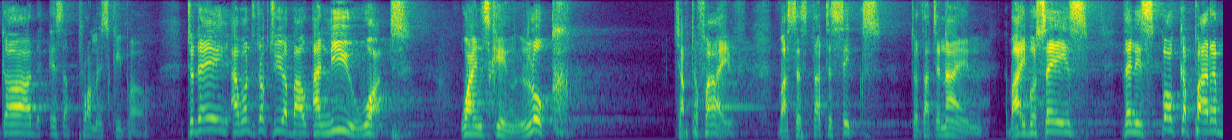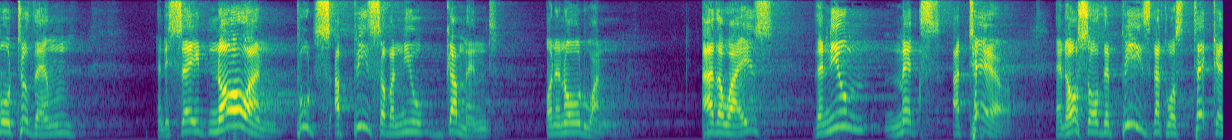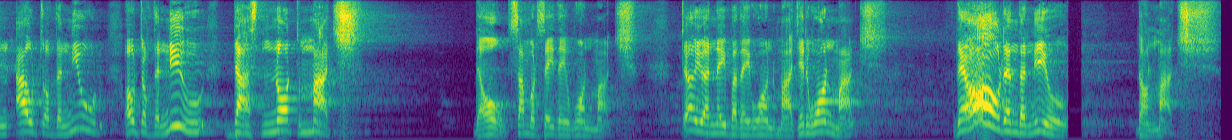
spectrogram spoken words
God is a promise keeper. Today, I want to talk to you about a new what? Wineskin. Luke chapter 5, verses 36 to 39. The Bible says, Then he spoke a parable to them, and he said, No one puts a piece of a new garment on an old one. Otherwise, the new makes a tear and also the piece that was taken out of the new out of the new does not match the old. Somebody say they won't match. Tell your neighbor they won't match. It won't match. The old and the new don't match.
